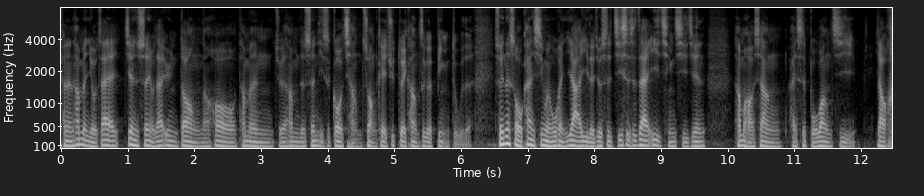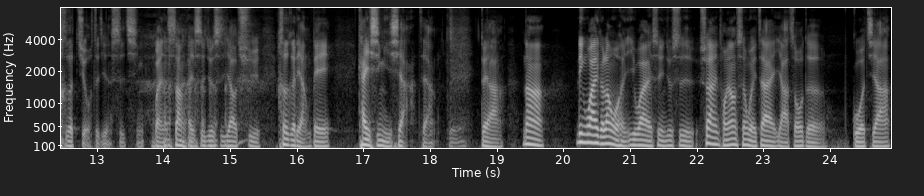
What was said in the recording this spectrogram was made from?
可能他们有在健身，有在运动，然后他们觉得他们的身体是够强壮，可以去对抗这个病毒的。所以那时候我看新闻，我很讶异的就是，即使是在疫情期间。他们好像还是不忘记要喝酒这件事情，晚上还是就是要去喝个两杯，开心一下，这样。对对啊。那另外一个让我很意外的事情就是，虽然同样身为在亚洲的国家，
